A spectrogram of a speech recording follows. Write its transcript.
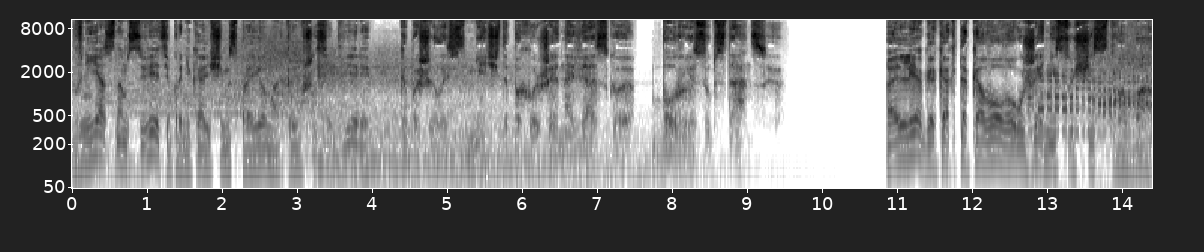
в неясном свете, проникающем из проема открывшейся двери, копошилось нечто похожее на вязкую, бурую субстанцию. Олега как такового уже не существовало.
